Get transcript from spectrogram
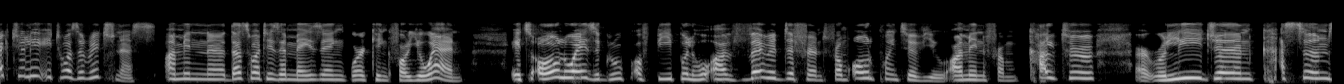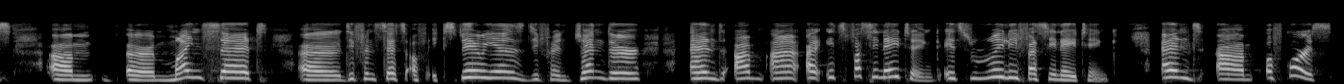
Actually, it was a richness. I mean, uh, that's what is amazing working for UN. It's always a group of people who are very different from all points of view. I mean, from culture, uh, religion, customs, um, uh, mindset, uh, different sets of experience, different gender, and um, it's fascinating. It's really fascinating, and um, of course,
